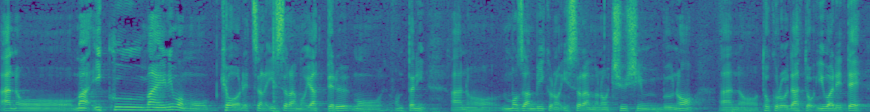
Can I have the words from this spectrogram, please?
あのまあ、行く前にはもう強烈なイスラムをやってるもう本当にあのモザンビークのイスラムの中心部のあのところだと言われて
